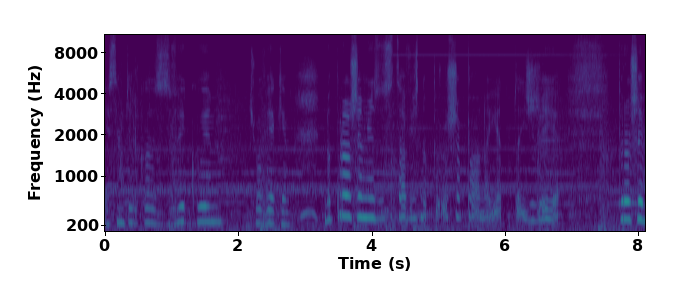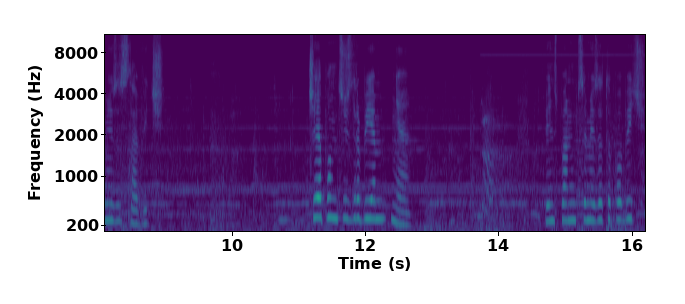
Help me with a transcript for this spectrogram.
Jestem tylko zwykłym człowiekiem. No proszę mnie zostawić, no proszę pana, ja tutaj żyję. Proszę mnie zostawić. Czy ja panu coś zrobiłem? Nie. Więc pan chce mnie za to pobić?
